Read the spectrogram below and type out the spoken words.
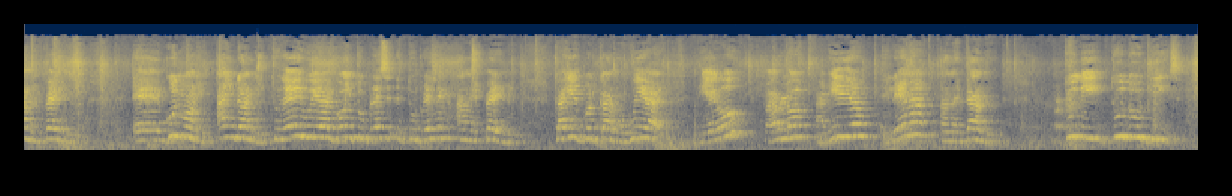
Uh, good morning, I'm Danny. Today we are going to, pres- to present an experiment. Calle Volcano. We are Diego, Pablo, Aridio, Elena, and Aitana. To, the, to do this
